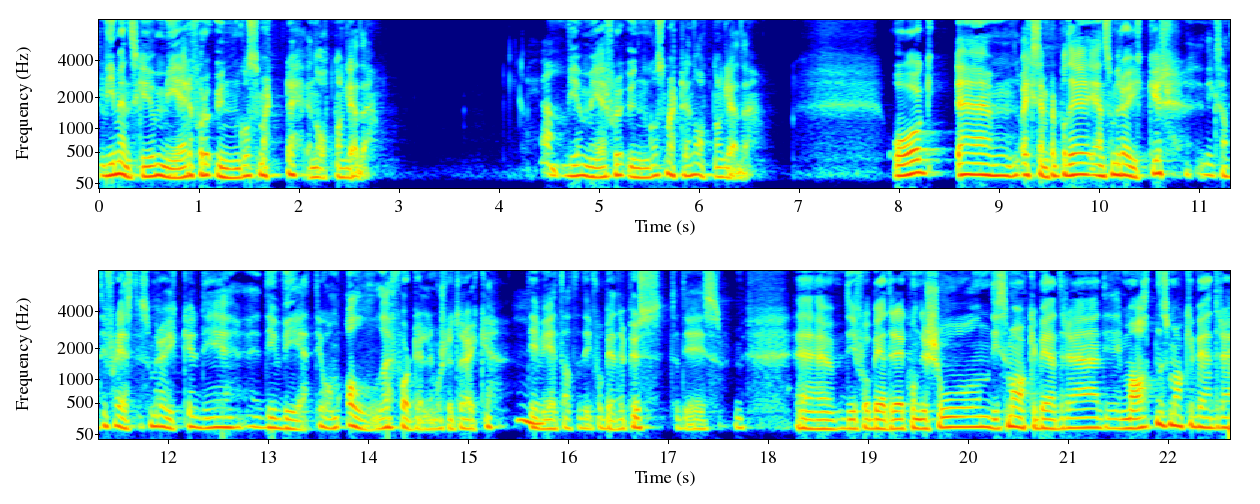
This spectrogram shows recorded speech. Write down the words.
Vi mennesker gjør mer for å unngå smerte enn å oppnå glede. Ja. Vi gjør mer for å unngå smerte enn å oppnå glede. Og Um, og eksempel på det, En som røyker. De fleste som røyker, de, de, vet jo om alle fordelene med å slutte å røyke. Mm. De vet at de får bedre pust, de, uh, de, får bedre kondisjon, de smaker bedre, de, maten smaker bedre,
